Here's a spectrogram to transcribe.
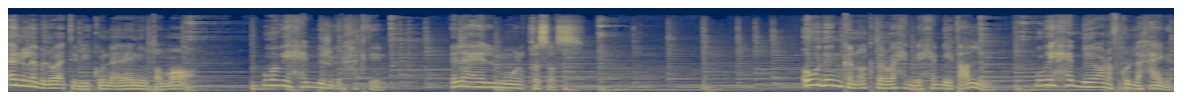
أغلب الوقت بيكون أناني وطماع. وما بيحبش غير حاجتين. العلم والقصص. أودن كان أكتر واحد بيحب يتعلم. وبيحب يعرف كل حاجة.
